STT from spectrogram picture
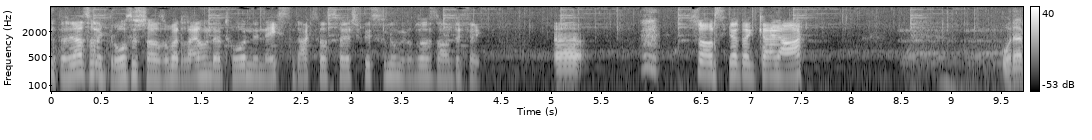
Das wäre so eine große Chance. Über 300 Tonen den nächsten Dark Souls Teil spielst du nur mit unserem Soundeffekt. Äh, Schaut sich halt dann keiner an. Oder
